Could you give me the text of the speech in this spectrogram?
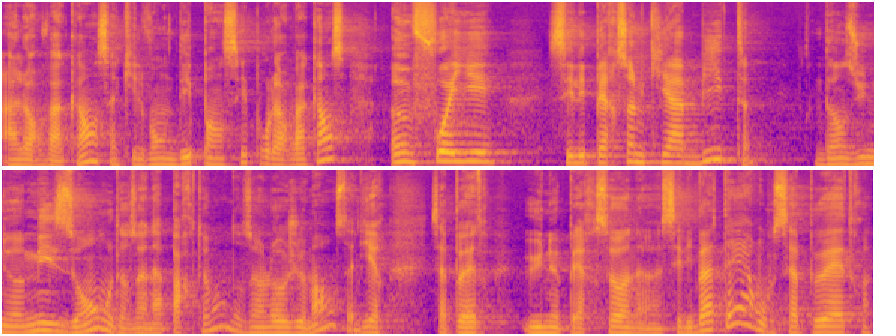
à leurs vacances, qu'ils vont dépenser pour leurs vacances. Un foyer, c'est les personnes qui habitent dans une maison ou dans un appartement, dans un logement, c'est-à-dire ça peut être une personne célibataire ou ça peut être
